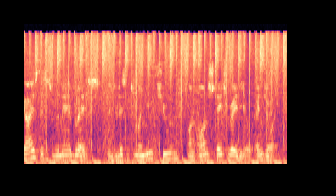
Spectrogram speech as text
Guys, this is René Ablaze, and you listen to my new tune on On Stage Radio. Enjoy.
